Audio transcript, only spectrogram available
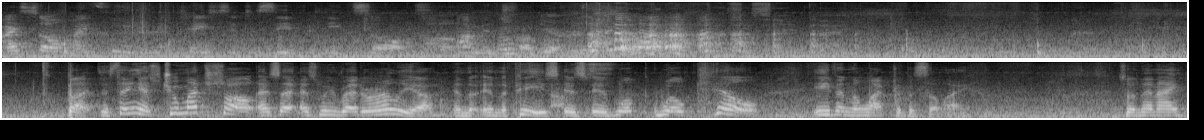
I salt my food and then taste it to see if it needs salt. Oh. I'm in oh, trouble. Yeah, my daughter does the same thing. But the thing is, too much salt, as, as we read earlier in the, in the piece, is, is will, will kill even the lactobacilli. So then I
